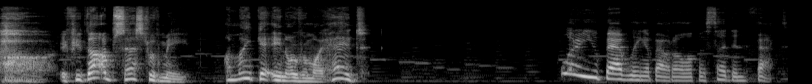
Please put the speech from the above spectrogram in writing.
if you're that obsessed with me, I might get in over my head. What are you babbling about all of a sudden, fact?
